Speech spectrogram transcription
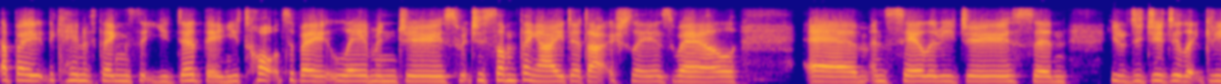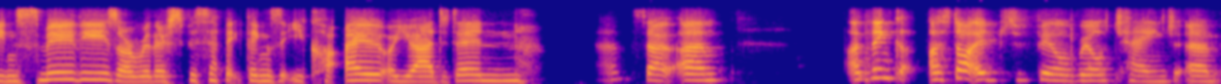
about the kind of things that you did then. You talked about lemon juice, which is something I did actually as well, um, and celery juice. And, you know, did you do like green smoothies or were there specific things that you cut out or you added in? So, um, I think I started to feel real change um,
